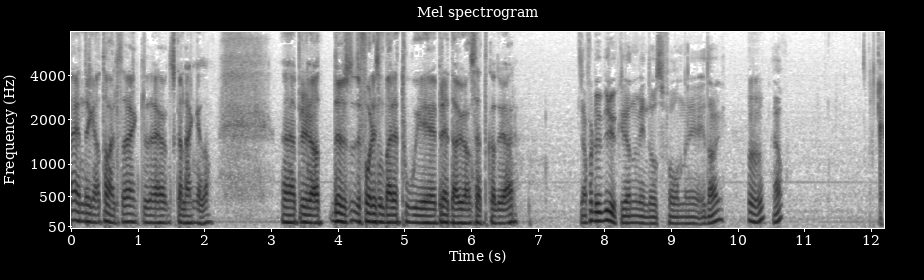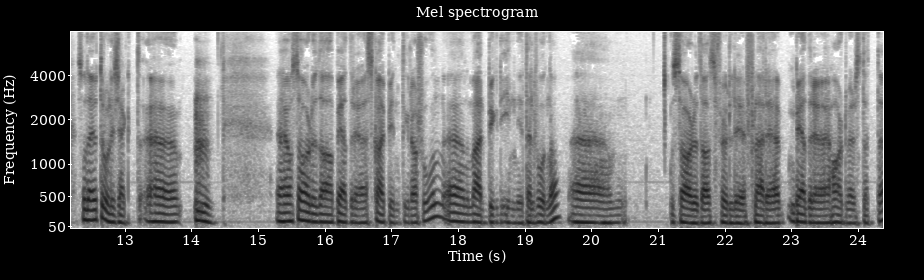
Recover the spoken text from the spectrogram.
endring av tiles er egentlig det jeg ønska lenge, da. Eh, at du, du, får liksom bare to i bredda uansett hva du gjør. Ja, for du bruker en Windows Phone i, i dag? Mm. Ja. Så det er utrolig kjekt. Uh, og så har du da bedre Skype-integrasjon, De mer bygd inn i telefonene. og så har du da selvfølgelig flere, bedre hardware-støtte,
